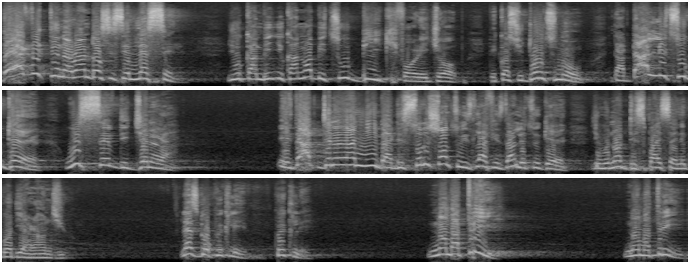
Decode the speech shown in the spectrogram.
The, everything around us is a lesson. You, can be, you cannot be too big for a job because you don't know that that little girl will save the general, if that general knew that the solution to his life is that little girl, you will not despise anybody around you. Let's go quickly, quickly. Number three. Number three.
